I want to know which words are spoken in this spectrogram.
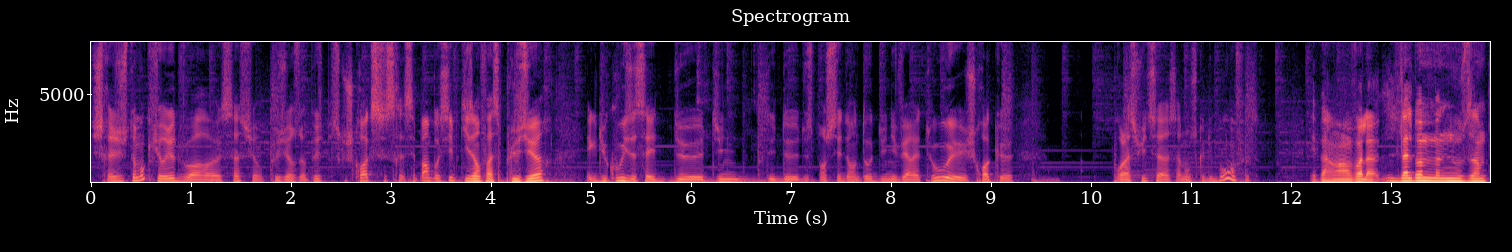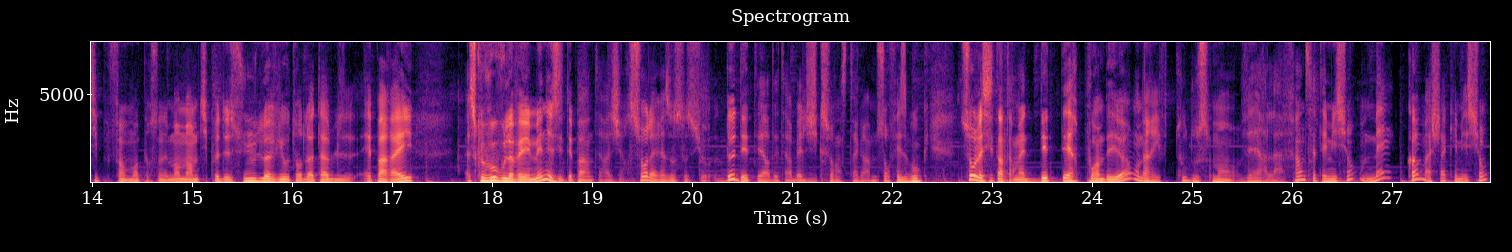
Je serais justement curieux de voir euh, ça sur plusieurs opus parce que je crois que ce serait c'est pas impossible qu'ils en fassent plusieurs et que du coup ils essayent de, d'une- de, de- de se pencher dans d'autres univers et tout et je crois que pour la suite ça s'annonce que du bon en fait. Et ben voilà, l'album nous a un petit peu, enfin moi personnellement, m'a un petit peu déçu. La vie autour de la table est pareil. Est-ce que vous, vous l'avez aimé N'hésitez pas à interagir sur les réseaux sociaux de Déter, Déter Belgique, sur Instagram, sur Facebook, sur le site internet déter.be. On arrive tout doucement vers la fin de cette émission, mais comme à chaque émission,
